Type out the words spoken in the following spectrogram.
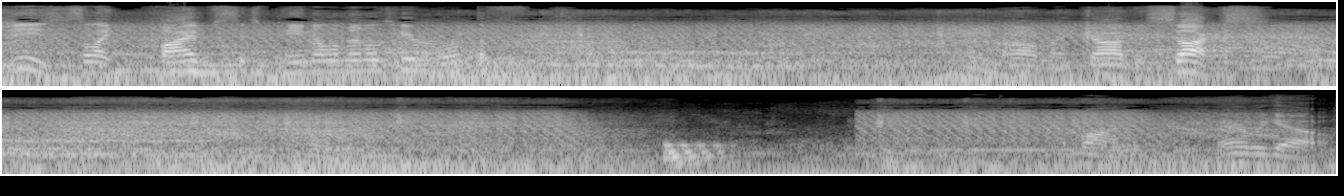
Jeez, it's like five, six pain elementals here? What the Oh my god, this sucks. Come on. There we go.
